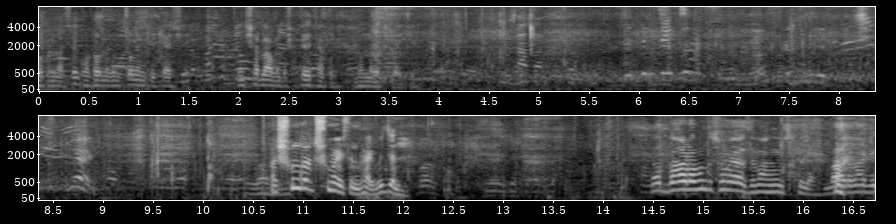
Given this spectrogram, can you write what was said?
ঘটনা আছে, ঘটনাগুলো চলুন দেখে আসি। ইনশাল্লাহ আমাদের সাথেই থাকুন। ধন্যবাদ সবাইকে। সুন্দর সময় এসেছেন ভাই, বুঝছেন? রাত বারোটা পর্যন্ত সময় আছে মাহ মুশকিল বারোটার আগে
